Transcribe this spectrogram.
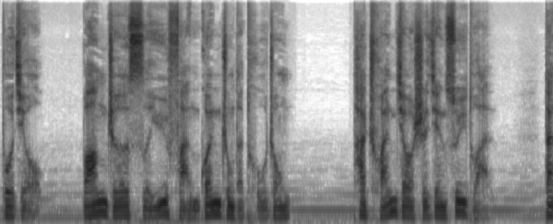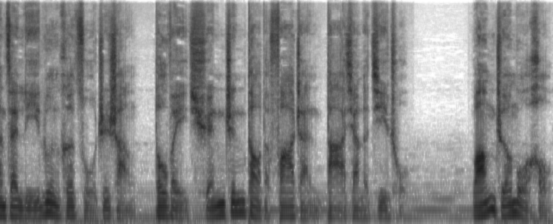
不久，王哲死于反关中的途中。他传教时间虽短，但在理论和组织上都为全真道的发展打下了基础。王哲末后。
